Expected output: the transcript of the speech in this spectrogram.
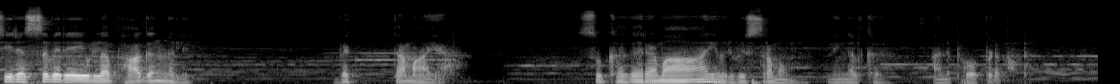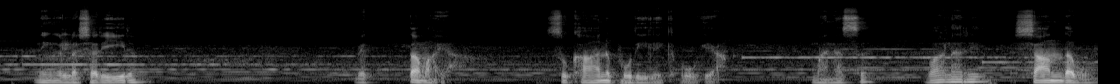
ശിരസ് വരെയുള്ള ഭാഗങ്ങളിൽ വ്യക്തമായ സുഖകരമായ ഒരു വിശ്രമം നിങ്ങൾക്ക് അനുഭവപ്പെടുന്നുണ്ട്. നിങ്ങളുടെ ശരീരം വ്യക്തമായ സുഖാനുഭൂതിയിലേക്ക് പോവുകയാണ്. മനസ്സ് വളരെ ശാന്തവും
